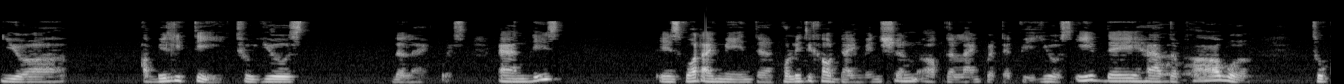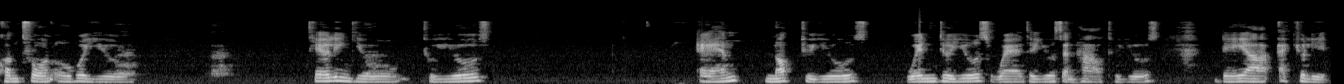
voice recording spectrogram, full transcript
your ability to use the language. And this is what I mean the political dimension of the language that we use. If they have the power to control over you, telling you to use and not to use, when to use, where to use, and how to use. They are actually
